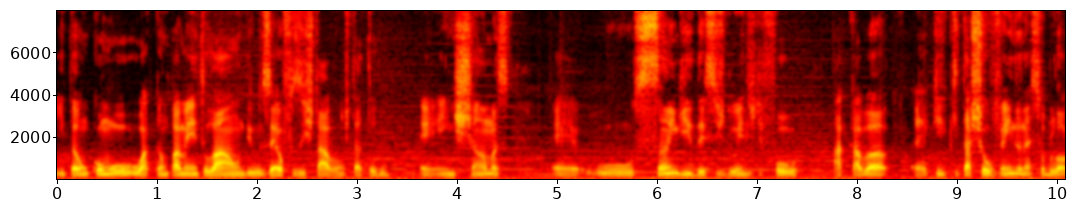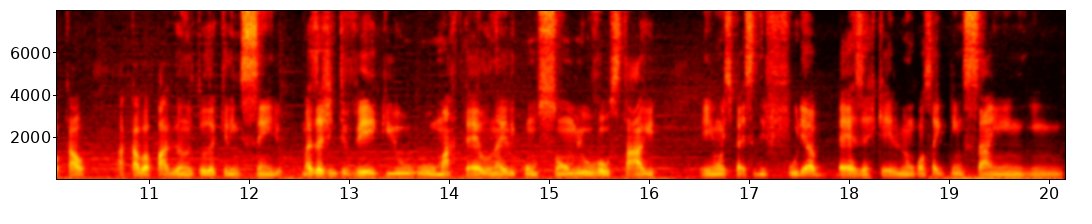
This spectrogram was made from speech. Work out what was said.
Então, como o acampamento lá onde os elfos estavam está todo é, em chamas, é, o sangue desses duendes de fogo acaba é, que está chovendo né, sobre o local acaba apagando todo aquele incêndio. Mas a gente vê que o, o martelo, né, ele consome o Volstagg em uma espécie de fúria berserker. Ele não consegue pensar em, em,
